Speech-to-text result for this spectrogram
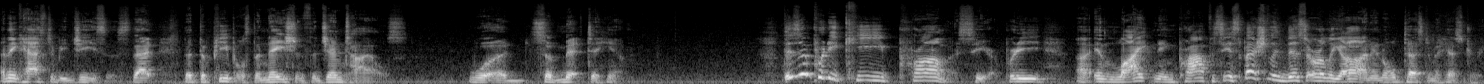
I think has to be Jesus. That that the peoples, the nations, the Gentiles would submit to him. This is a pretty key promise here, pretty uh, enlightening prophecy, especially this early on in Old Testament history.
